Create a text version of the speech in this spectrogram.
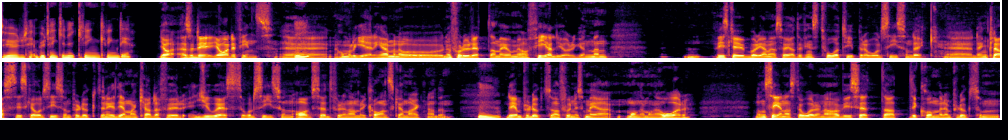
hur, hur tänker ni kring, kring det? Ja, alltså det, ja, det finns eh, mm. homologeringar. Men och, nu får du rätta mig om jag har fel Jörgen. Men vi ska ju börja med att säga att det finns två typer av All Season-däck. Eh, den klassiska All Season-produkten är det man kallar för US All Season, avsedd för den amerikanska marknaden. Mm. Det är en produkt som har funnits med många, många år. De senaste åren har vi sett att det kommer en produkt som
